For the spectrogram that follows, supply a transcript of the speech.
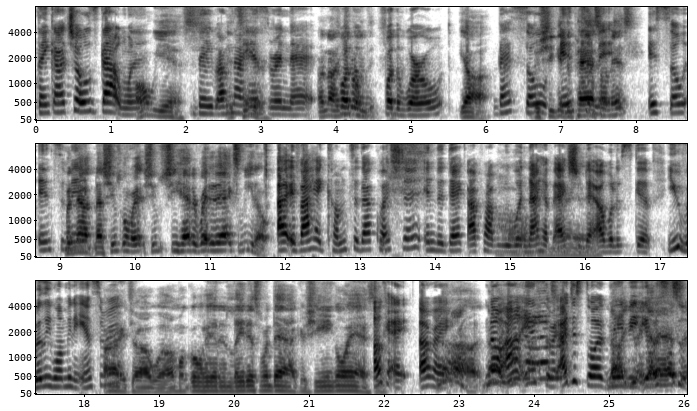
think I chose that one. oh yes, Babe, I'm It's not here. answering that Oh, no, for the for the world. Yeah, That's so. Does she get intimate. the pass on this? It's so intimate. but now now she was gonna she she had it ready to ask me though. I, if I had come to that question in the deck, I probably would Oh, not have asked you that. I would have skipped. You really want me to answer All it? right, y'all. Well, I'm gonna go ahead and lay this one down because she ain't gonna answer. Okay, all right. Nah, nah, no, I'll gotta answer it. I just thought Nah, maybe you it was too answer.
